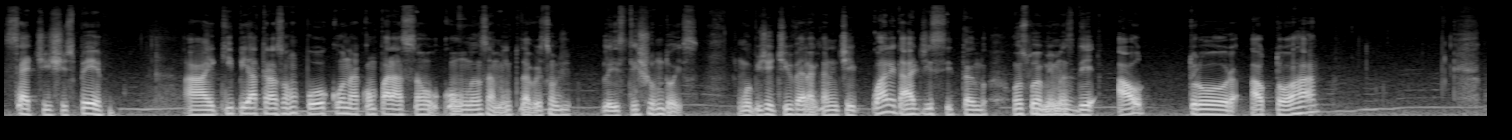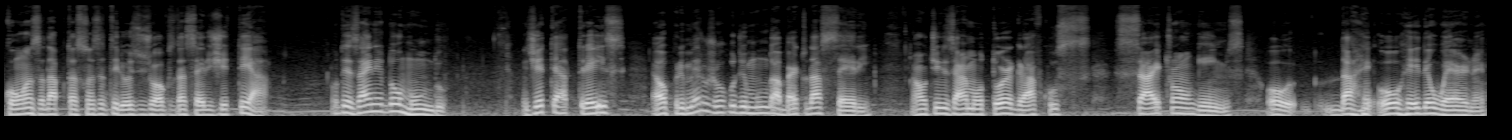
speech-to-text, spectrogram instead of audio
7 XP, a equipe atrasou um pouco na comparação com o lançamento da versão de PlayStation 2. O objetivo era garantir qualidade, citando os problemas de Autorra com as adaptações anteriores de jogos da série GTA. O design do mundo. GTA 3 é o primeiro jogo de mundo aberto da série a utilizar motor gráfico Citron Games ou da ou Redeware, né,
